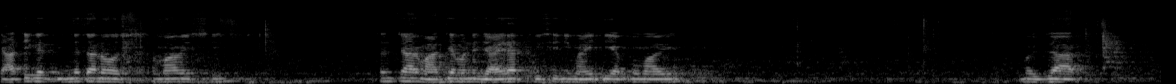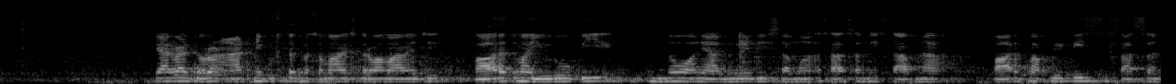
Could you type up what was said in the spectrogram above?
જાતિગત ભિન્નતાનો સમાવેશ છે. સંચાર માધ્યમ અને જાહેરાત વિશેની માહિતી આપવામાં આવે. બજાર ત્યારબાદ ધોરણ આઠની પુસ્તકનો સમાવેશ કરવામાં આવે છે. ભારતમાં યુરોપીયનો અને અંગ્રેજી શાસનની સ્થાપના, ભારતમાં બ્રિટિશ શાસન,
